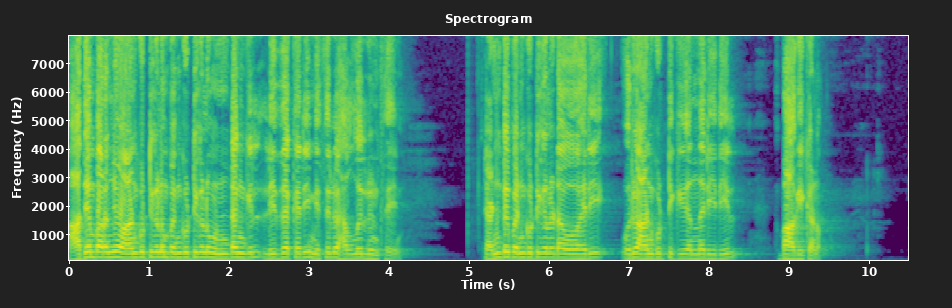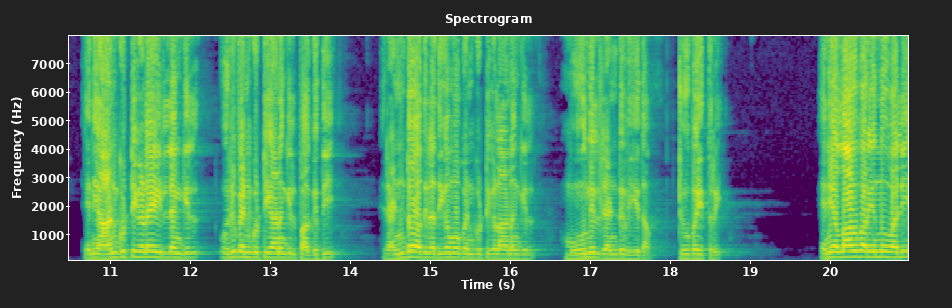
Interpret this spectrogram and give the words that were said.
ആദ്യം പറഞ്ഞു ആൺകുട്ടികളും പെൺകുട്ടികളും ഉണ്ടെങ്കിൽ ലിദക്കരി മിസിലു ഹല്ലുൽ ഉൻസൈൻ. രണ്ട് പെൺകുട്ടികളുടെ ഓഹരി ഒരു ആൺകുട്ടിക്ക് എന്ന രീതിയിൽ ഭാഗിക്കണം. ഇനി ആൺകുട്ടികളെ ഇല്ലെങ്കിൽ ഒരു പെൺകുട്ടിയാണെങ്കിൽ പകുതി രണ്ടോ അതിലധികമോ പെൺകുട്ടികളാണെങ്കിൽ മൂന്നിൽ രണ്ട് വീതം ടു ബൈ ത്രീ ഇനി അള്ളാഹു പറയുന്നു വലി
